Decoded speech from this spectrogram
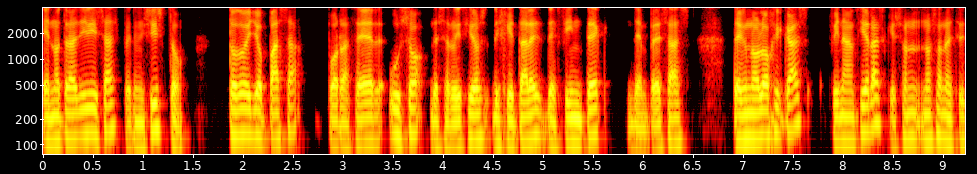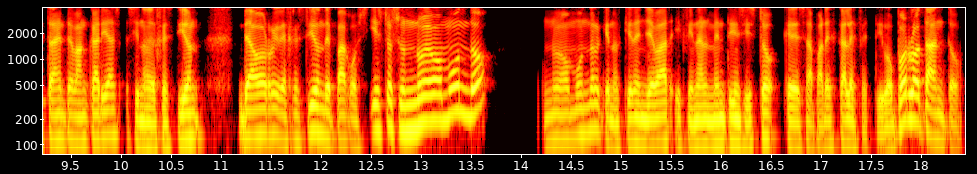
en otras divisas, pero insisto, todo ello pasa por hacer uso de servicios digitales de fintech, de empresas tecnológicas, financieras, que son, no son estrictamente bancarias, sino de gestión de ahorro y de gestión de pagos. Y esto es un nuevo mundo, un nuevo mundo al que nos quieren llevar y finalmente, insisto, que desaparezca el efectivo. Por lo tanto,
